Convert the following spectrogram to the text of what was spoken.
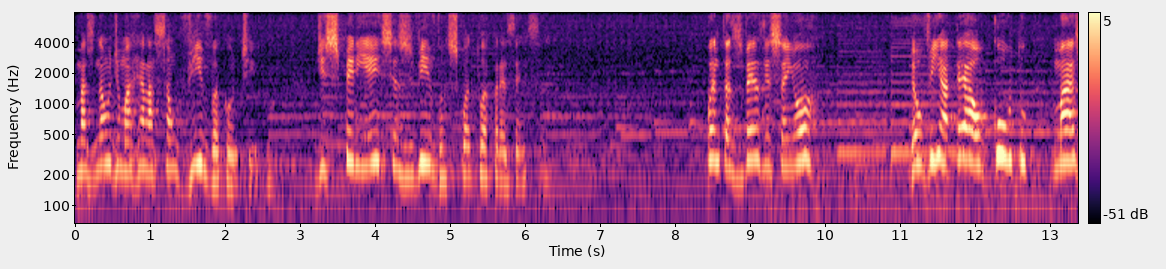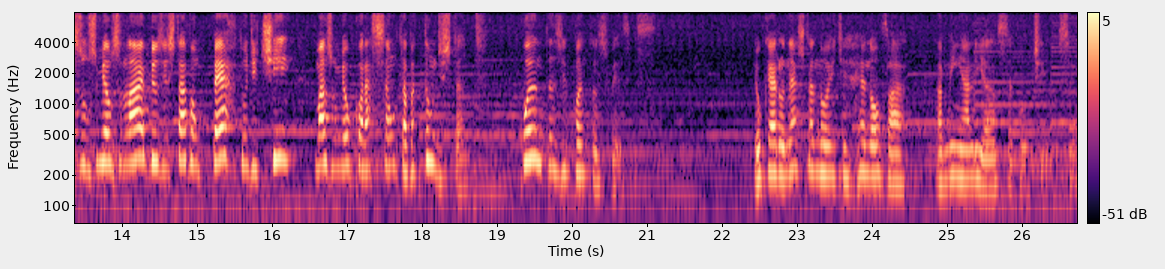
mas não de uma relação viva contigo, de experiências vivas com a tua presença. Quantas vezes, Senhor, eu vim até ao culto, mas os meus lábios estavam perto de ti, mas o meu coração estava tão distante. Quantas e quantas vezes. Eu quero nesta noite renovar a minha aliança contigo, Senhor.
